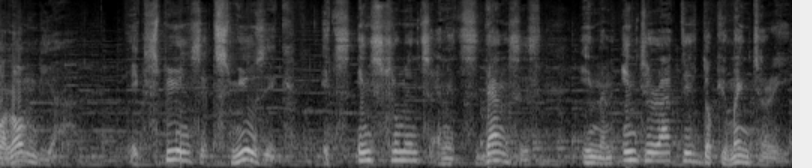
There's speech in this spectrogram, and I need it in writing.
Colombia. Experience its music, its instruments, and its dances in an interactive documentary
